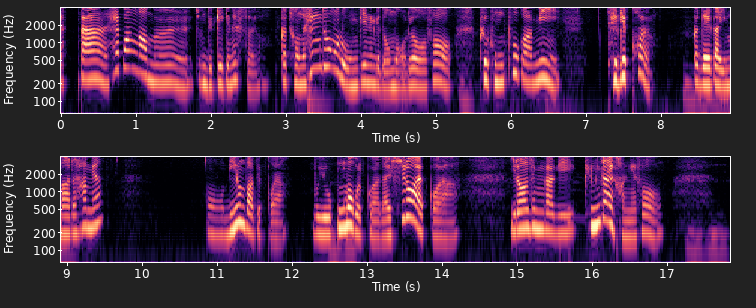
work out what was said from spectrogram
약간 해방감을 좀 느끼긴 했어요. 그러니까 저는 행동으로 옮기는 게 너무 어려워서 그 공포감이 되게 커요. 그러니까 음. 내가 이 말을 하면 어, 미움받을 거야. 뭐 욕 먹을 거야. 날 싫어할 거야. 이런 생각이 굉장히 강해서 음.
